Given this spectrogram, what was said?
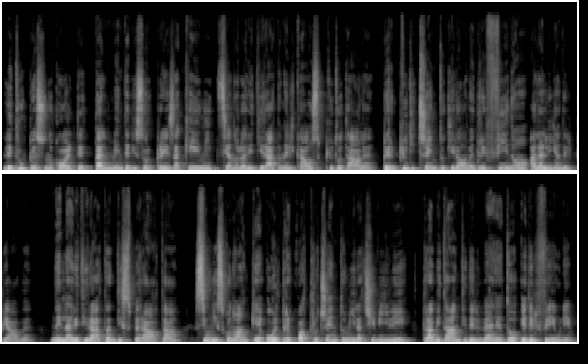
Le truppe sono colte talmente di sorpresa che iniziano la ritirata nel caos più totale, per più di 100 km fino alla linea del Piave. Nella ritirata disperata, si uniscono anche oltre 400.000 civili tra abitanti del Veneto e del Friuli.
